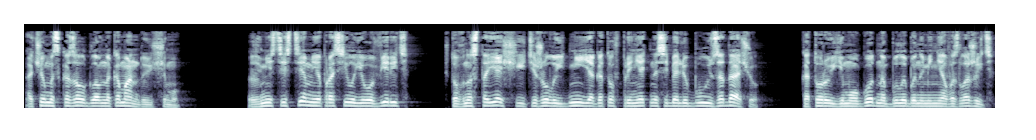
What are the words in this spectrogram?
о чем и сказал главнокомандующему. Вместе с тем я просил его верить, что в настоящие тяжелые дни я готов принять на себя любую задачу, которую ему угодно было бы на меня возложить.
